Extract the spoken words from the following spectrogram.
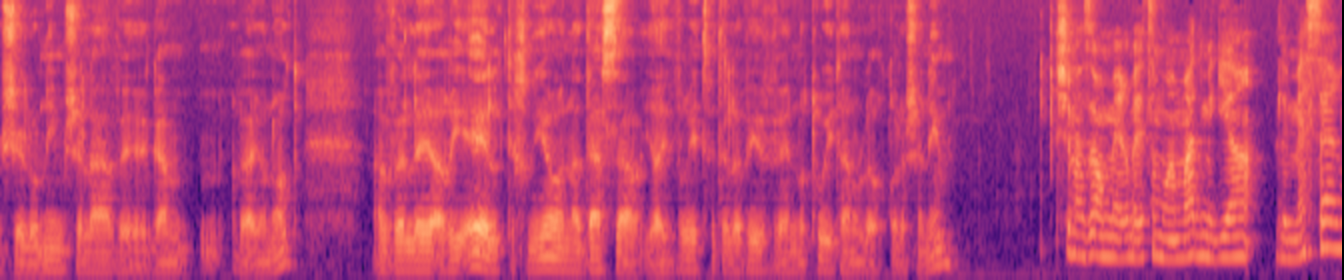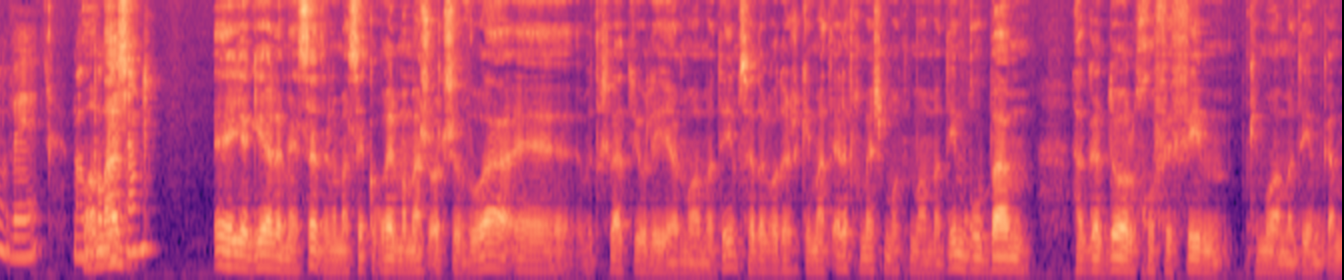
השאלונים שלה וגם רעיונות. אבל אה, אריאל, טכניון, הדסה, העברית ותל אביב אה, נותרו איתנו לאורך כל השנים. שמה זה אומר? בעצם מועמד מגיע למסר ומה הוא פוגש שם? אה, יגיע למסר, זה למעשה קורה ממש עוד שבוע, בתחילת יולי המועמדים, סדר גודל של כמעט 1,500 מועמדים, רובם הגדול חופפים כמועמדים גם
